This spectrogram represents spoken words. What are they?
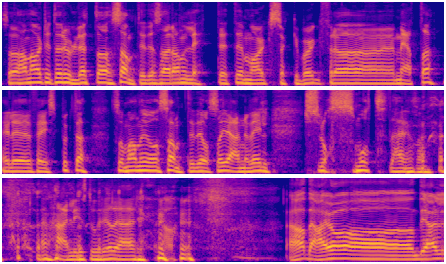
Så Han har vært ute og rullet, og samtidig så har han lett etter Mark Zuckerberg fra Meta, eller Facebook, da, som han jo samtidig også gjerne vil slåss mot. Det er en, sånn, en herlig historie. det er. Ja. Ja, det er jo det er,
